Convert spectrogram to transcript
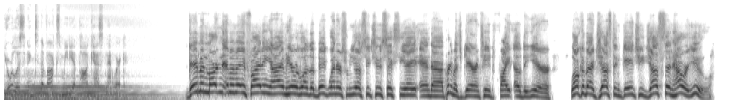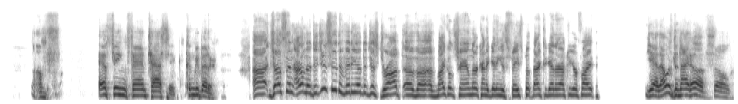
You're listening to the Vox Media Podcast Network. Damon Martin, MMA fighting, and I am here with one of the big winners from UFC 268 and uh, pretty much guaranteed fight of the year. Welcome back, Justin Gaethje. Justin, how are you? I'm effing fantastic. Couldn't be better. Uh, Justin, I don't know. Did you see the video that just dropped of uh, of Michael Chandler kind of getting his face put back together after your fight? Yeah, that was the night of. So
